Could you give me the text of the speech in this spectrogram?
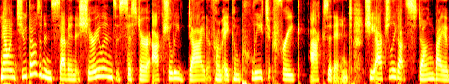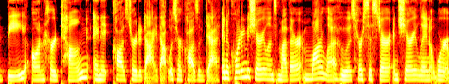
Now in 2007, Sherilynn's sister actually died from a complete freak accident. She actually got stung by a bee on her tongue and it caused her to die. That was her cause of death. And according to Sherilynn's mother, Marla, who is her sister, and Sherilynn were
